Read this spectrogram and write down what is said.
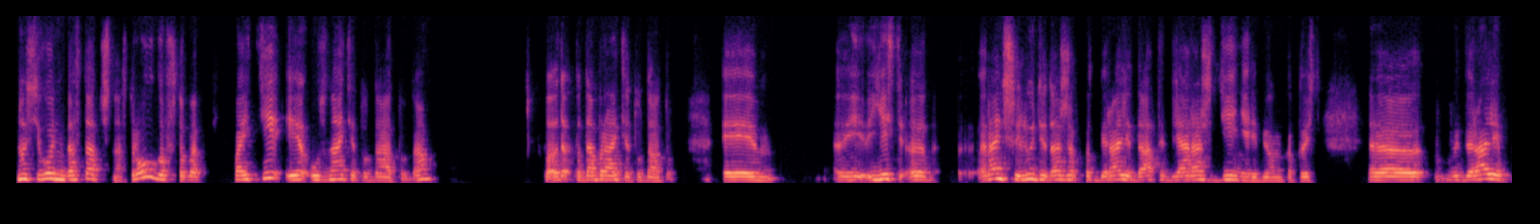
но сегодня достаточно астрологов, чтобы пойти и узнать эту дату. Да? Подобрать эту дату. Эм, есть, э, раньше люди даже подбирали даты для рождения ребенка, то есть э, выбирали,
